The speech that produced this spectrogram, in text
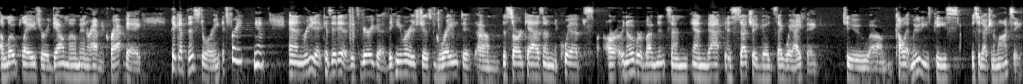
a low place or a down moment or having a crap day, pick up this story. It's free, yeah, and read it because it is. It's very good. The humor is just great. It, um, the sarcasm, the quips are in overabundance, and and that is such a good segue, I think, to um, Colette Moody's piece, "The Seduction of Moxie."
